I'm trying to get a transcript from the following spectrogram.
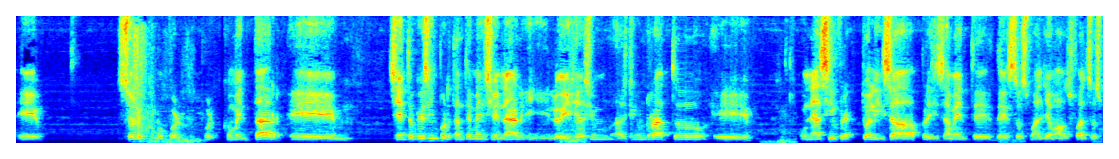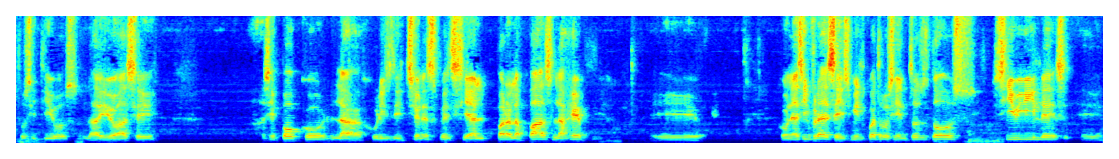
Eh, solo como por, comentar, eh, siento que es importante mencionar, y lo dije hace un, hace un rato, una cifra actualizada precisamente de estos mal llamados falsos positivos la dio hace hace poco la Jurisdicción Especial para la Paz, la JEP, eh, con una cifra de 6.402 civiles eh,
